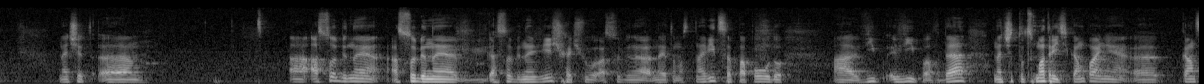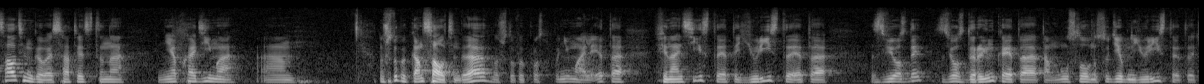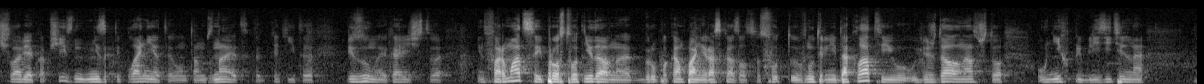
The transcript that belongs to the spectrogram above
Значит, э, а, особенная, особенная, особенная вещь, хочу особенно на этом остановиться по поводу а, ВИП, ВИПов. Да? Значит, тут смотрите, компания э, консалтинговая, соответственно, необходимо э, ну что такое консалтинг, да, чтобы вы просто понимали? Это финансисты, это юристы, это звезды, звезды рынка, это там, ну, условно судебный юрист, это человек вообще из, не из этой планеты, он там знает какие-то безумное количество информации. Просто вот недавно группа компаний рассказывала внутренний доклад и убеждала нас, что у них приблизительно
